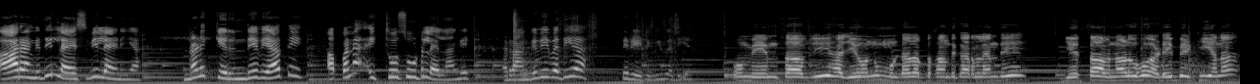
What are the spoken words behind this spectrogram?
ਆ ਰੰਗ ਦੀ ਲੈਸ ਵੀ ਲੈਣੀ ਆ। ਨਾਲੇ ਕਿਰਨ ਦੇ ਵਿਆਹ ਤੇ ਆਪਾਂ ਨਾ ਇੱਥੋਂ ਸੂਟ ਲੈ ਲਾਂਗੇ। ਰੰਗ ਵੀ ਵਧੀਆ ਤੇ ਰੇਟ ਵੀ ਵਧੀਆ। ਉਹ ਮੇਮ ਸਾਹਿਬ ਜੀ ਹਜੇ ਉਹਨੂੰ ਮੁੰਡਾ ਦਾ ਪਸੰਦ ਕਰ ਲੈਂਦੇ। ਜਿਸ ਹਿਸਾਬ ਨਾਲ ਉਹ ਅੜੇ ਬੈਠੀ ਆ ਨਾ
